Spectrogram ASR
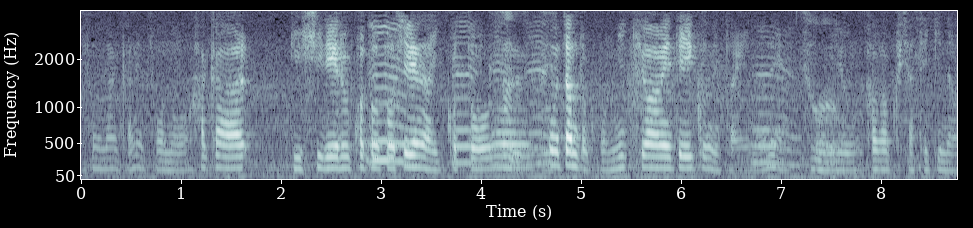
そうなんかねその計り知れることと知れないことを,、うちゃんとこう見極めていくみたいなね、うん。そういう科学者的なね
